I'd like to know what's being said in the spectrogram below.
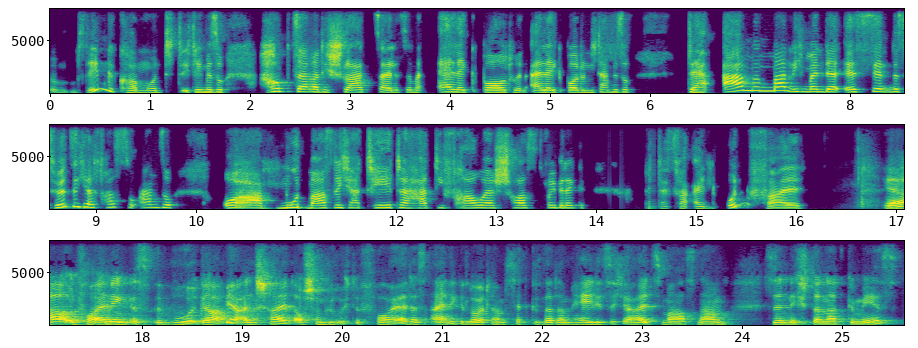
ums Leben gekommen. Und ich denke mir so, Hauptsache die Schlagzeile ist immer Alec Baldwin, Alec Baldwin. Ich dachte mir so, der arme Mann, ich meine, der ist ja, das hört sich ja fast so an, so, oh, mutmaßlicher Täter hat die Frau erschossen. Wo ich mir denke, das war ein Unfall. Ja, und vor allen Dingen, es gab ja anscheinend auch schon Gerüchte vorher, dass einige Leute am Set gesagt haben, hey, die Sicherheitsmaßnahmen sind nicht standardgemäß.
